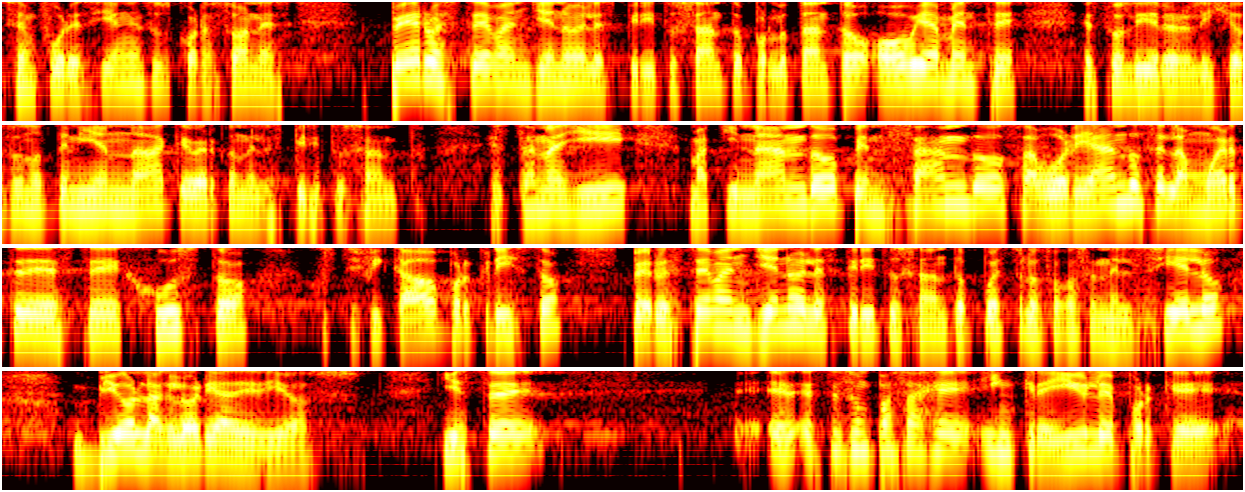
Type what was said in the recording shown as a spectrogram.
se enfurecían en sus corazones. Pero Esteban lleno del Espíritu Santo, por lo tanto, obviamente estos líderes religiosos no tenían nada que ver con el Espíritu Santo. Están allí maquinando, pensando, saboreándose la muerte de este justo justificado por Cristo, pero Esteban, lleno del Espíritu Santo, puesto los ojos en el cielo, vio la gloria de Dios. Y este, este es un pasaje increíble porque,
